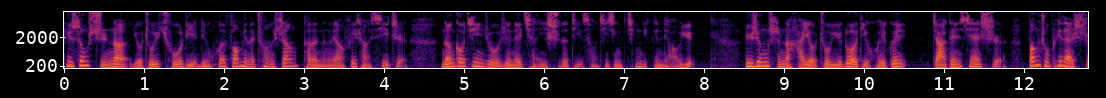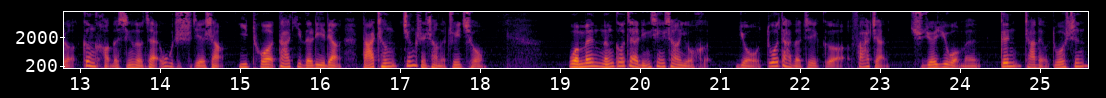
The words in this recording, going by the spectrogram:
绿松石呢，有助于处理灵魂方面的创伤，它的能量非常细致，能够进入人类潜意识的底层进行清理跟疗愈。绿松石呢，还有助于落地回归、扎根现实，帮助佩戴者更好的行走在物质世界上，依托大地的力量，达成精神上的追求。我们能够在灵性上有很有多大的这个发展，取决于我们根扎的有多深。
